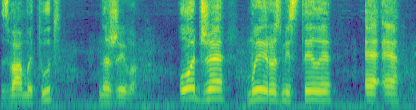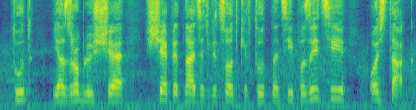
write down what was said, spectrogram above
з вами тут наживо. Отже, ми розмістили ЕЕ тут. Я зроблю ще, ще 15% тут на цій позиції. Ось так.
